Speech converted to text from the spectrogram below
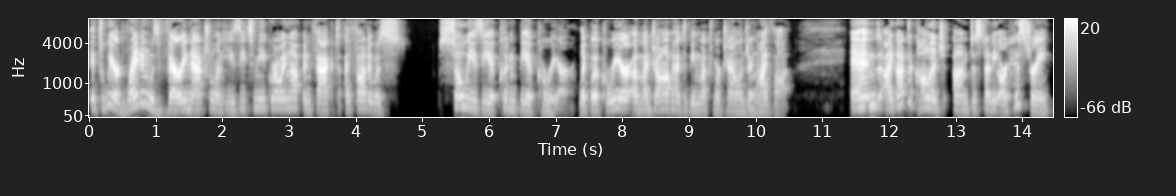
it's weird. Writing was very natural and easy to me growing up. In fact, I thought it was so easy it couldn't be a career. Like a career, uh, my job had to be much more challenging. I thought, and I got to college um, to study art history,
